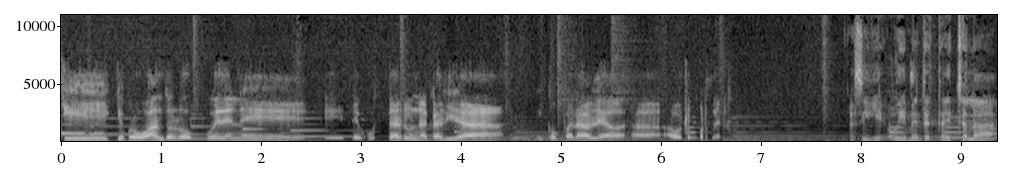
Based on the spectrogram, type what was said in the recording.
que, probándolo pueden eh, eh, degustar una calidad incomparable a, otros corderos. Así que obviamente está hecha la,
